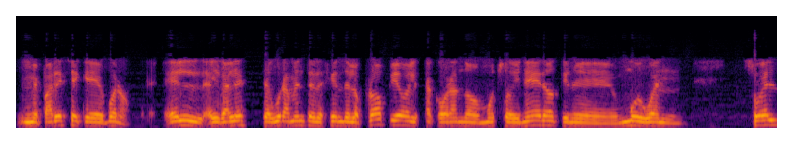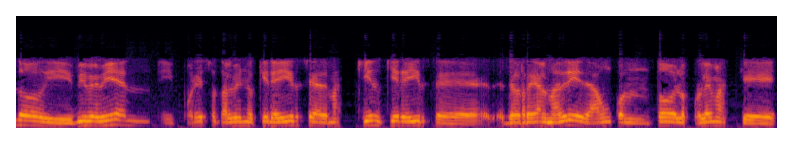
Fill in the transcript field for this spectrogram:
me parece que, bueno, él, el galés seguramente defiende lo propio, él está cobrando mucho dinero, tiene muy buen sueldo y vive bien y por eso tal vez no quiere irse. Además, ¿quién quiere irse del Real Madrid, aún con todos los problemas que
